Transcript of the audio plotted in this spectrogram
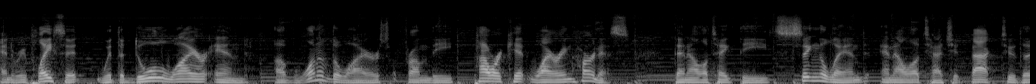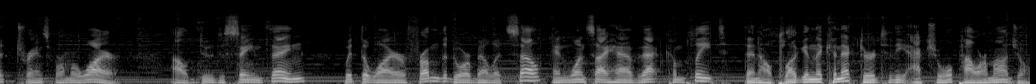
and replace it with the dual wire end of one of the wires from the power kit wiring harness. Then I'll take the single end and I'll attach it back to the transformer wire. I'll do the same thing with the wire from the doorbell itself and once I have that complete then I'll plug in the connector to the actual power module.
